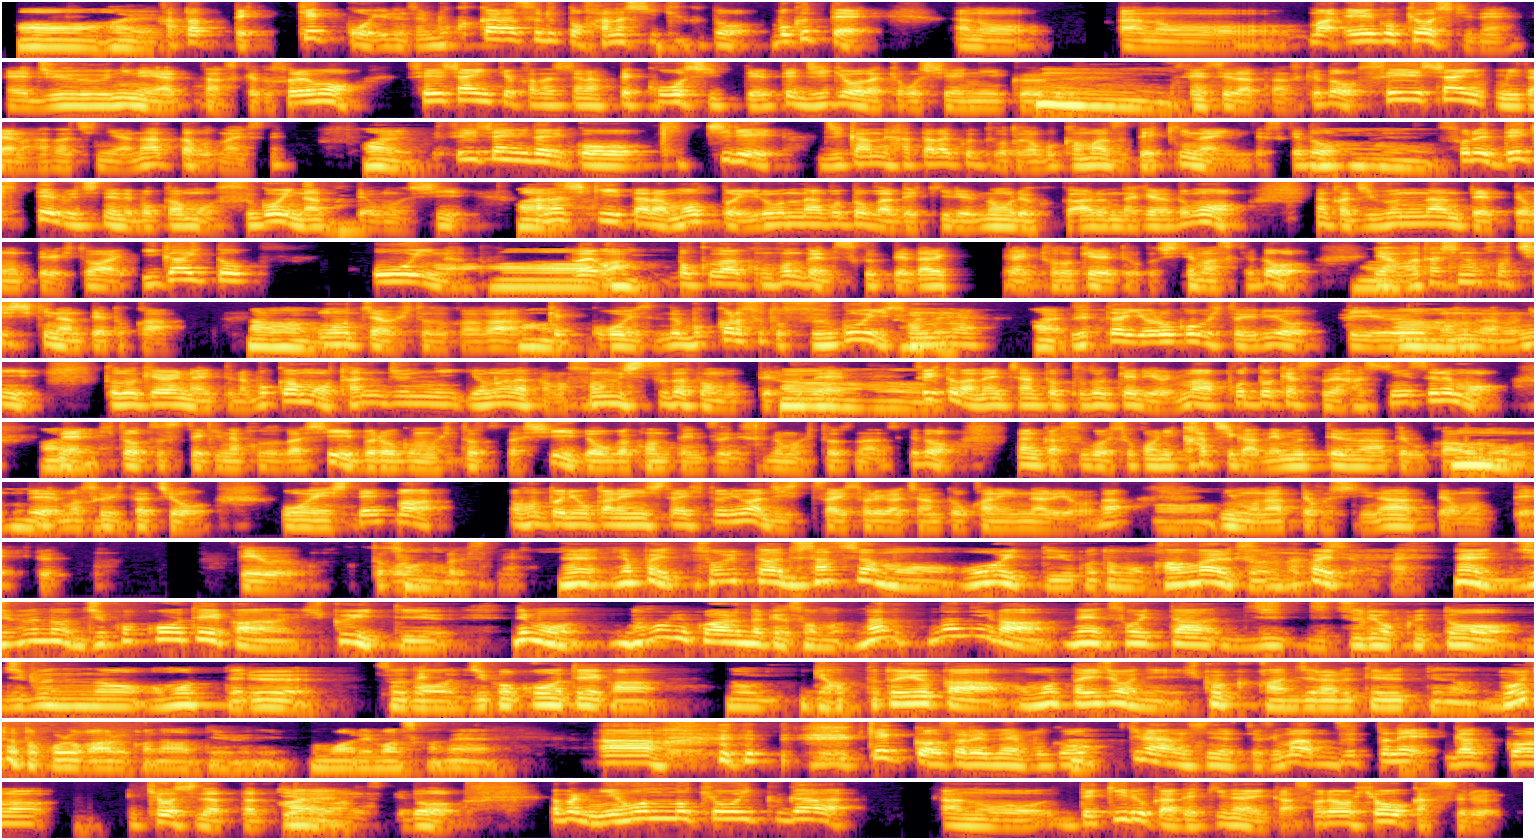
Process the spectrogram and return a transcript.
ああ、はいな。方って結構いるんですね。僕からすると話聞くと、僕って、あの、あの、まあ、英語教師ね、えー12年やってたんですけど、それも正社員っていう形じゃなくて講師って言って授業だけ教えに行くうん。先生だったんですけど、正社員みたいな形にはなったことないですね。はい。正社員みたいにこう、きっちり時間で働くってことが僕はまずできないんですけど、うん。それできてる時点で僕はもうすごいなって思うし、はい。話聞いたらもっといろんなことができる能力があるんだけれども、なんか自分なんてって思ってる人は意外と多いなと。例えば僕がコンテンツ作って誰かに届けるってことしてますけど、い。や、うん私のこう知識なんてとかうん思っちゃう人とかうがん結構多いんです。で、僕からするとすごいそんなはい、絶対喜ぶ人いるよっていうものなのに届けられないっていうのは僕はもう単純に世の中の損失だと思ってるので、そういう人がね、ちゃんと届けるように、まあ、ポッドキャストで発信するもはい。ね、一つ素敵なことだし、ブログも一つだし、動画コンテンツにするも一つなんですけど、なんかすごいそこに価値が眠ってるなって僕は思うので、うんまあそういう人たちを応援して、まあ本当にお金にしたい人には実際それがちゃんとお金になるような、にもなってほしいなって思っているっていうところですね。ね、やっぱりそういった自殺者も多いっていうことも考えると、やっぱりね、自分の自己肯定感低いっていう。でも、能力はあるんだけど、そうも、な、何がね、そういったじ実力と自分の思ってる、その自己肯定感のギャップというか、思った以上に低く感じられてるっていうのは、どういったところがあるかなっていうふうに思われますかね？ああ、結構それね、僕はい大きな話になっちゃうんですけど、まあずっとね、学校の教師だったっていうのもあるんですけど、やっぱり日本の教育が、あの、できるかできないか、それを評価する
